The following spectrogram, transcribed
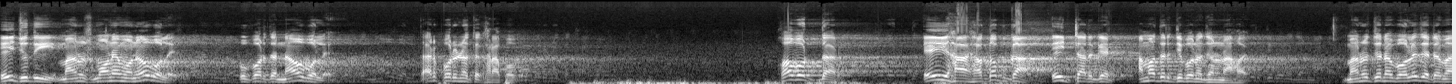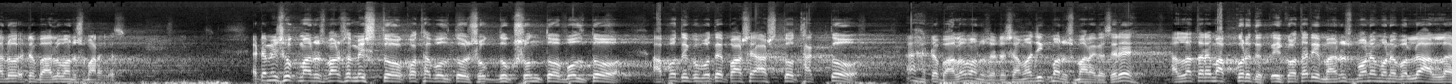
এই যদি মানুষ মনে মনেও বলে, উপর নাও বলে, তার পরিণতি খারাপ হবে। খবরদার। এই হতবগা, এই টার্গেট আমাদের জীবনে যেন না হয়। মানুষ যেন বলে যে এটা ভালো এটা ভালো মানুষ মারা গেছে। এটা মিশুক মানুষ মানুষ মিশতো, কথা বলতো, সুখ দুঃখ শুনতো, বলতো, আপদে বিপদে পাশে আসতো, থাকতো। হ্যাঁ একটা ভালো মানুষ একটা সামাজিক মানুষ মারা গেছে রে। আল্লাহ তারা মাফ করে দেখ এই কথাটি মানুষ মনে মনে বললে আল্লাহ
